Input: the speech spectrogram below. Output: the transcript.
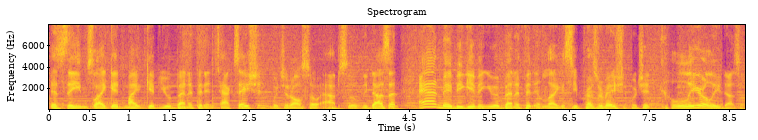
It seems like it might give you a benefit in taxation, which it also absolutely doesn't, and maybe giving you a benefit in legacy preservation, which it clearly doesn't.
